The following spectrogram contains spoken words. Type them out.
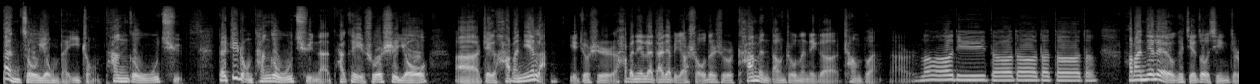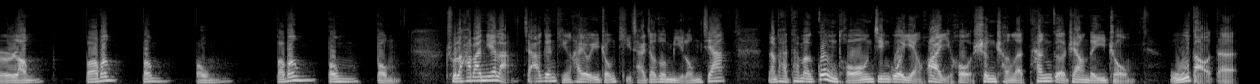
伴奏用的一种探戈舞曲。那这种探戈舞曲呢，它可以说是由啊这个哈巴涅拉，也就是哈巴涅拉大家比较熟的是卡门当中的那个唱段，啦滴哒哒哒哒哒。哈巴涅拉有个节奏型，就是啷嘣嘣嘣，嘣嘣嘣嘣。除了哈巴涅拉，在阿根廷还有一种体裁叫做米隆加，哪怕他们共同经过演化以后，生成了探戈这样的一种舞蹈的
